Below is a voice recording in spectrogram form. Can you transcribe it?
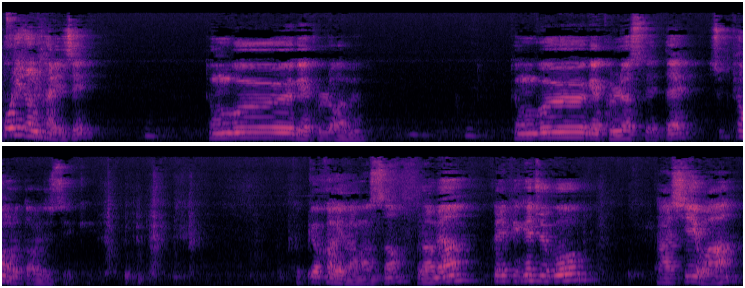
호리존탈이지? 둥글게 굴러가면 둥글게 굴렸을 때 수평으로 떨어질 수 있게. 급격하게 남았어? 그러면 클리핑 해주고 다시 와.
